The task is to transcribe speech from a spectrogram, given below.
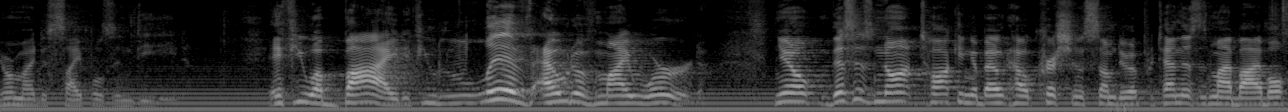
you're my disciples indeed. If you abide, if you live out of my word. You know, this is not talking about how Christians some do it. Pretend this is my Bible.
